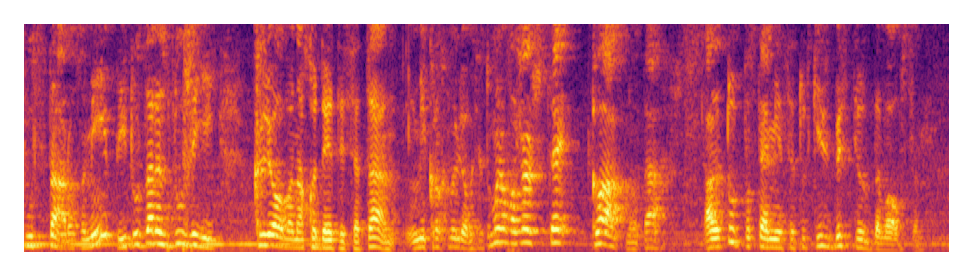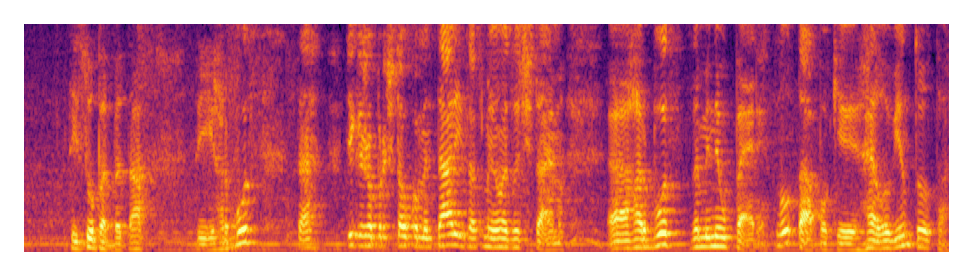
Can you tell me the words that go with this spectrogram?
пуста, розумієте? І тут зараз дуже їй кльово знаходитися, та мікрохвильовці. Тому я вважаю, що це класно, та. Але тут пусте місце, тут якийсь безстіл здавався. Ти супер би, та. Ти гарбуз, та. Тільки що прочитав коментарі, зараз ми його зачитаємо. Е, гарбуз замінив пері. Ну та, поки Геловін, то та.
